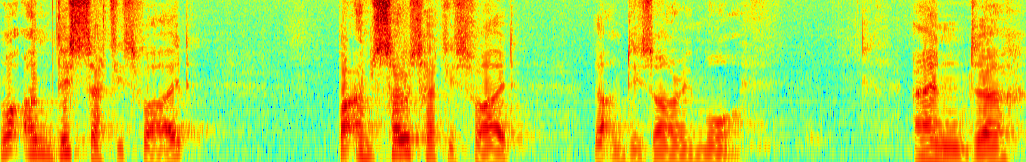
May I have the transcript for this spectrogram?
Not I'm dissatisfied, but I'm so satisfied that I'm desiring more. And uh,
